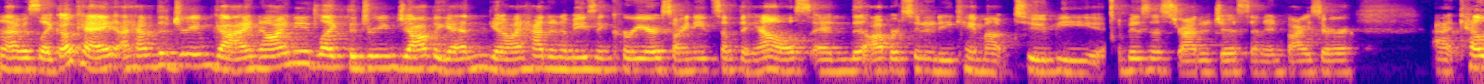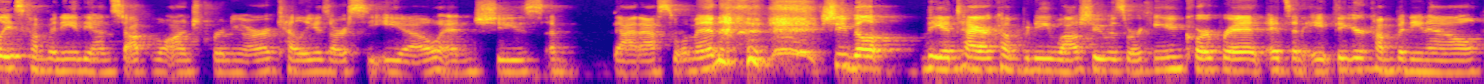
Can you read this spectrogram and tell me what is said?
And I was like, okay, I have the dream guy. Now I need like the dream job again. You know, I had an amazing career, so I need something else. And the opportunity came up to be a business strategist and advisor at Kelly's company, The Unstoppable Entrepreneur. Kelly is our CEO, and she's a badass woman. she built the entire company while she was working in corporate. It's an eight figure company now.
